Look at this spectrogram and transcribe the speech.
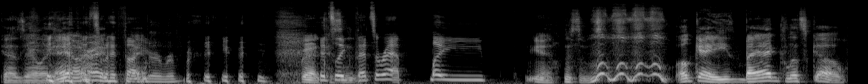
because they're like, hey, yeah, all that's right, what I thought yeah. you were. referring- Yeah, it's like that's a wrap. Bye. Yeah. listen, Okay, he's bagged. Let's go.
